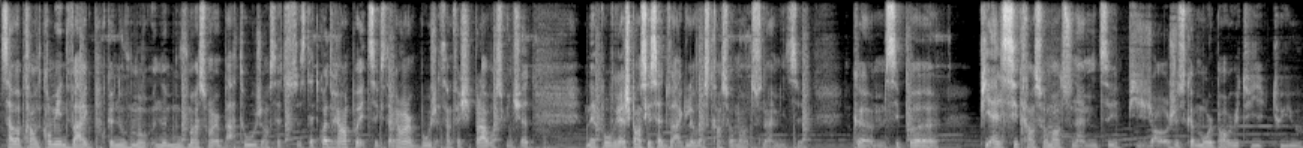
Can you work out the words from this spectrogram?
ça va prendre combien de vagues pour que nos, mouvements soient un bateau, genre c'était de quoi de vraiment poétique, c'était vraiment un beau, ça me fait chier pas l'avoir screenshot, mais pour vrai, je pense que cette vague-là va se transformer en tsunami, tu sais. Comme, c'est pas. Puis elle s'est transformée en tsunami, tu sais. Puis genre, juste comme more power to, you.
